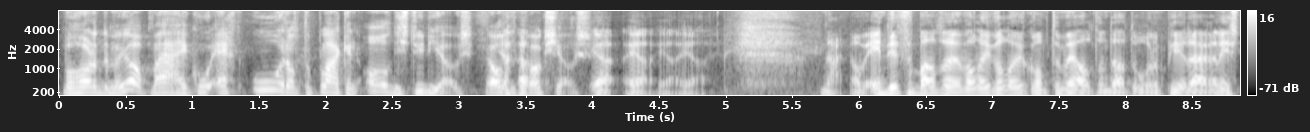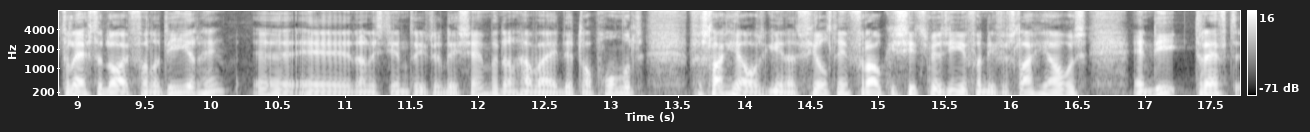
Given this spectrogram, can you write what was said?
we horen ermee op. Maar hij kon echt oer op de plak in al die studio's, al die talkshows. Ja, ja, ja, ja. Nou, in dit verband eh, wel even leuk om te melden dat over een paar dagen is de laatste dag van het jaar. Hè? Eh, eh, dan is het 31 december. Dan hebben wij de top 100. Verslagjouwers gaan het veld in. Vrouwtje ziet meer zien van die verslagjouwers. En die treft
